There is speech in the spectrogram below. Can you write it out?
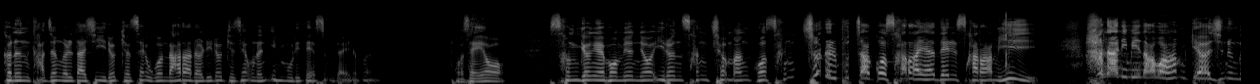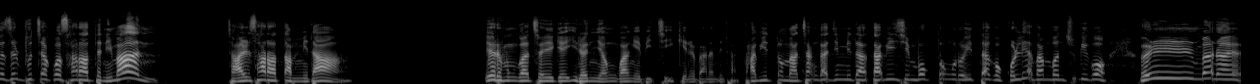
그는 가정을 다시 이렇게 세우고 나라를 이렇게 세우는 인물이 됐습니다, 여러분. 보세요. 성경에 보면요, 이런 상처 많고 상처를 붙잡고 살아야 될 사람이 하나님이 나와 함께 하시는 것을 붙잡고 살았더니만 잘 살았답니다. 여러분과 저에게 이런 영광의 빛이 있기를 바랍니다. 다윗도 마찬가지입니다. 다윗이 목동으로 있다고 골리앗 한번 죽이고 얼마나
